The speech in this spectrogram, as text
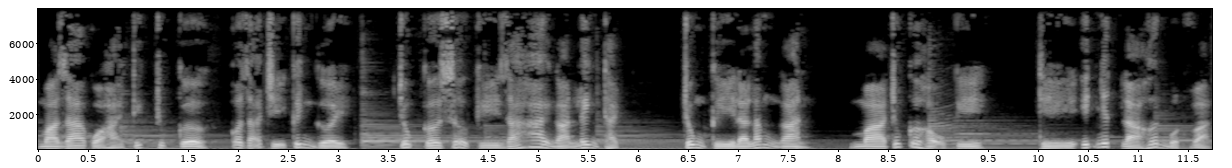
mà da của hải tích trúc cơ có giá trị kinh người. Trúc cơ sơ kỳ giá 2.000 linh thạch, trung kỳ là 5.000, mà trúc cơ hậu kỳ thì ít nhất là hơn một vạn.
